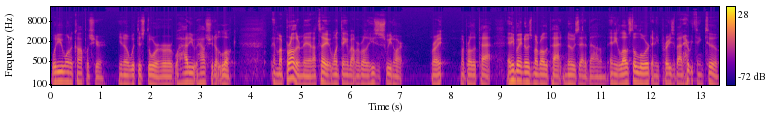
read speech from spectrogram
What do you want to accomplish here? You know, with this door, or how do you how should it look? And my brother, man, I'll tell you one thing about my brother. He's a sweetheart right? My brother Pat. Anybody knows my brother Pat knows that about him, and he loves the Lord and he prays about everything too.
